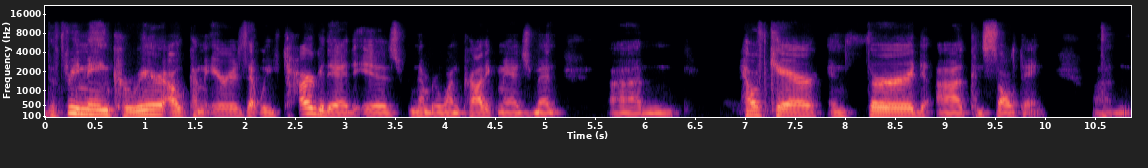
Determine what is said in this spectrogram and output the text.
the three main career outcome areas that we've targeted is number one, product management, um, healthcare, and third, uh, consulting. Um,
